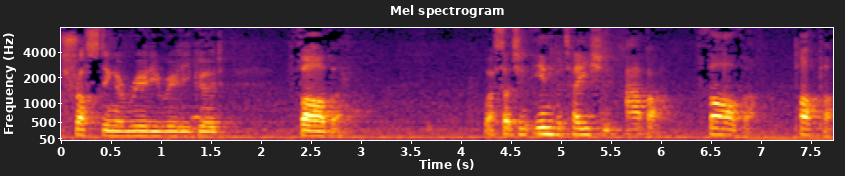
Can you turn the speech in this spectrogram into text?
trusting a really, really good Father. We such an invitation Abba, Father, Papa,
